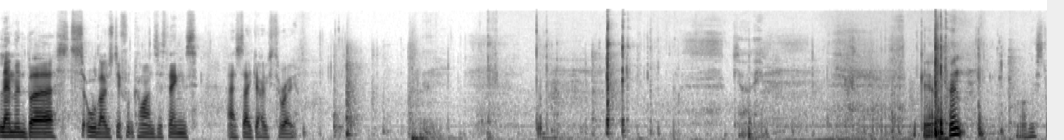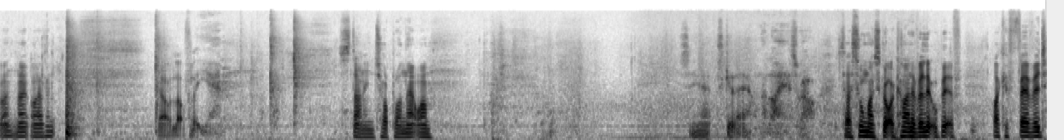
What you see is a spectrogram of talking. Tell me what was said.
lemon bursts, all those different kinds of things as they go through. Okay. Get I missed one. No, I haven't. Oh, lovely. Yeah. Stunning top on that one. See that? Let's get that out on the light as well. So it's almost got a kind of a little bit of like a feathered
